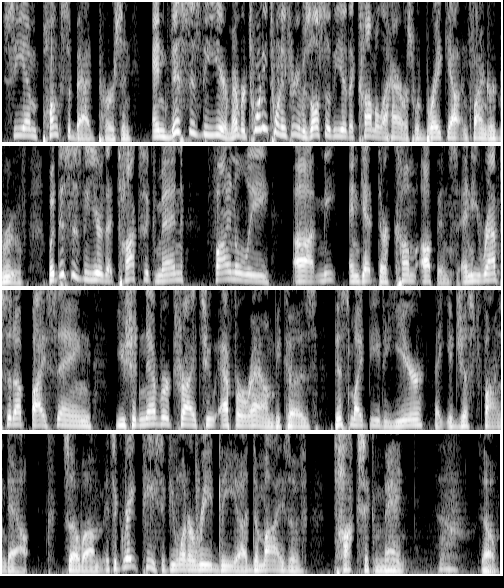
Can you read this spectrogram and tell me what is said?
CM Punk's a bad person. And this is the year. Remember, 2023 was also the year that Kamala Harris would break out and find her groove. But this is the year that toxic men finally uh, meet and get their comeuppance. And he wraps it up by saying, you should never try to F around because this might be the year that you just find out. So um, it's a great piece if you want to read the uh, demise of toxic men. So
